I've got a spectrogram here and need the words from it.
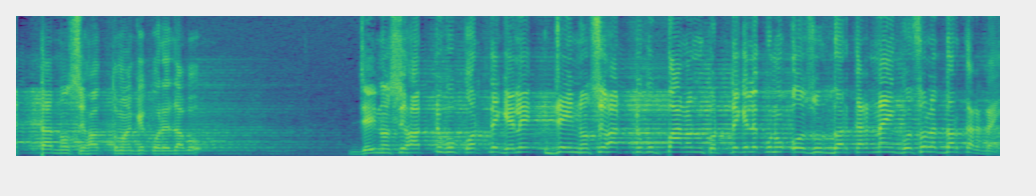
একটা নসিহত তোমাকে করে যাব। যেই নসিহতটুকু করতে গেলে, যেই নসিহতটুকু পালন করতে গেলে কোনো অজুর দরকার নাই, গোসলের দরকার নাই।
